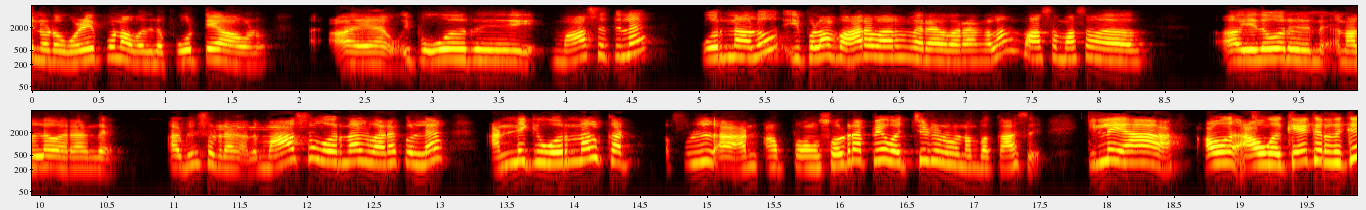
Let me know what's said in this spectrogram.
என்னோட உழைப்பும் நான் அதுல போட்டே ஆகணும். இப்போ ஒரு மாசத்துல ஒரு நாளும் இப்பெல்லாம் வார வாரம் வர வராங்களாம் மாசம் மாசம் ஏதோ ஒரு நல்லா வராங்க அப்படின்னு சொல்றாங்க. அந்த மாசம் ஒரு நாள் வரக்குள்ள அன்னைக்கு ஒரு நாள் கட் ஃபுல் அப்போ அவங்க சொல்றப்பே வச்சிடணும் நம்ம காசு. இல்லையா? அவங்க அவங்க கேக்குறதுக்கு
